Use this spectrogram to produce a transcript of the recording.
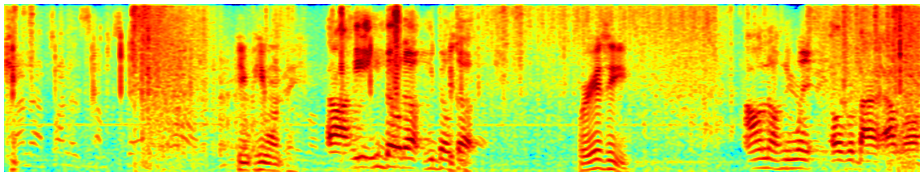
Can, I'm, I'm trying to, I'm spamming the wall. he he won't. Uh, he, he built up. He built He's- up. Where is he? I don't know. He went over by Outlaw.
